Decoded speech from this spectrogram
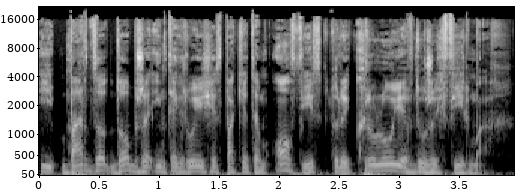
i bardzo dobrze integruje się z pakietem Office, który króluje w dużych firmach.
